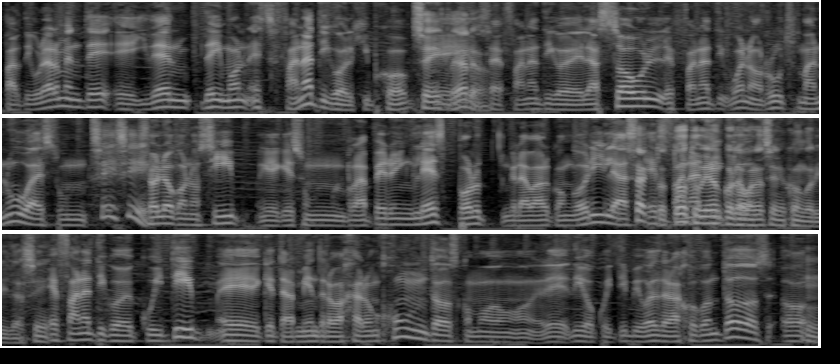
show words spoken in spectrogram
particularmente, eh, y Dan- Damon es fanático del hip hop. Sí, eh, claro. O sea, es fanático de la soul, es fanático. Bueno, Roots Manuba es un. Sí, sí. Yo lo conocí, eh, que es un rapero inglés, por grabar con Gorilas. Exacto, Es todos tuvieron colaboraciones con Gorila, sí. Es fanático de Quitip, eh, que también trabajaron juntos, como eh, digo, Quitip igual trabajó con todos, o- Mm.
